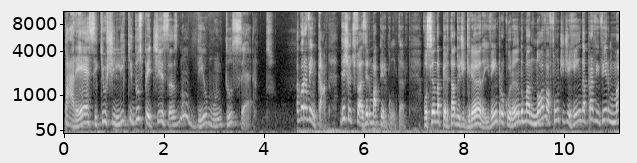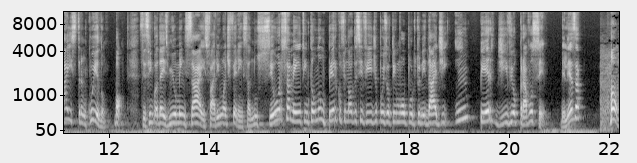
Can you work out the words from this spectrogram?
Parece que o chilique dos petistas não deu muito certo. Agora vem cá, deixa eu te fazer uma pergunta. Você anda apertado de grana e vem procurando uma nova fonte de renda para viver mais tranquilo? Bom, se 5 a 10 mil mensais fariam a diferença no seu orçamento, então não perca o final desse vídeo, pois eu tenho uma oportunidade imperdível para você, beleza? Bom,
